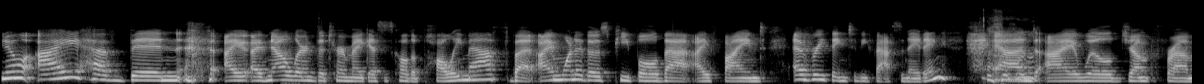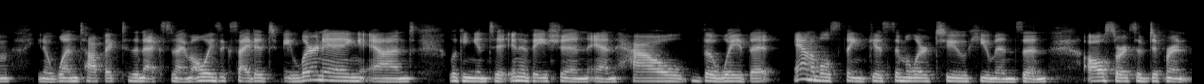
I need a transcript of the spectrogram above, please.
You know, I have been, I, have now learned the term, I guess it's called a polymath, but I'm one of those people that I find everything to be fascinating. and I will jump from, you know, one topic to the next. And I'm always excited to be learning and looking into innovation and how the way that animals think is similar to humans and all sorts of different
